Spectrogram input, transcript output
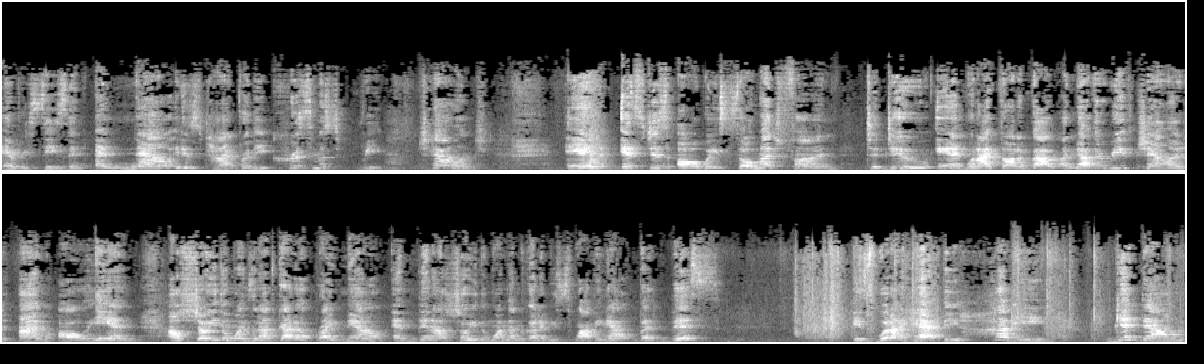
every season. And now it is time for the Christmas wreath challenge. And it's just always so much fun to do and when I thought about another wreath challenge I'm all in I'll show you the ones that I've got up right now and then I'll show you the one that I'm going to be swapping out but this is what I had the hubby get down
